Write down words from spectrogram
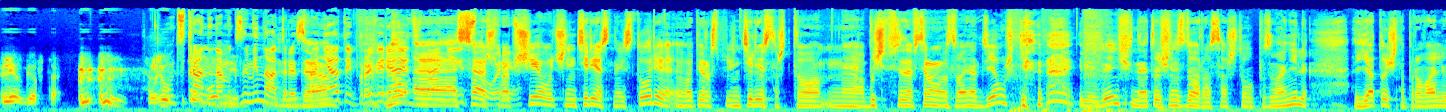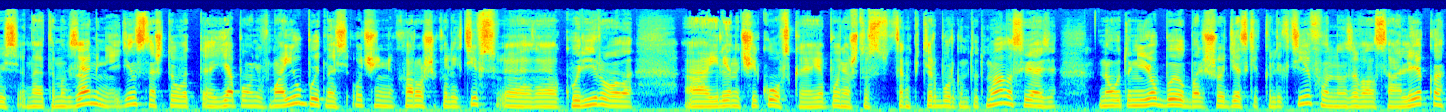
Лесговта. Жил Вот странно, нам экзаменаторы Да. звонят и проверяют ну, знания а, Саш, истории. вообще очень интересная история. Во-первых, интересно, что м, обычно всегда все равно звонят девушки или женщины. Это очень здорово, Саш, что вы позвонили. Я точно провалюсь на этом экзамене. Единственное, что вот э, я помню в мою бытность очень хороший коллектив э, курировала Елена Чайковская. Я понял, что с Санкт-Петербургом тут мало связи, но вот у нее был большой детский коллектив, он назывался Олека,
